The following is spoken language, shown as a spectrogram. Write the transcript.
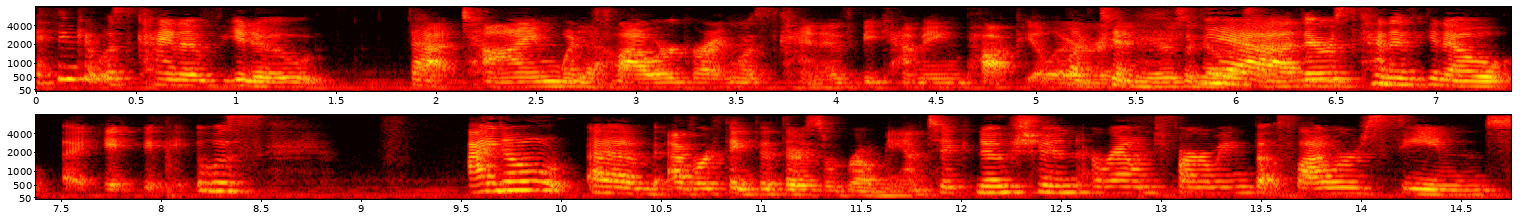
I think it was kind of, you know, that time when Yeah. flower growing was kind of becoming popular. like ten years ago. yeah, there was kind of, you know, it, it, was. I don't um, ever think that there's a romantic notion around farming, but flowers seemed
